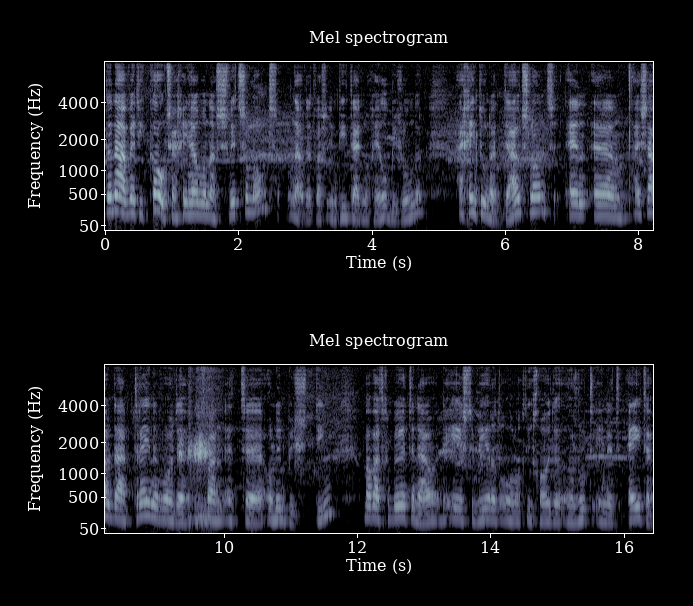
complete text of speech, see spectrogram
Daarna werd hij coach. Hij ging helemaal naar Zwitserland. Nou, dat was in die tijd nog heel bijzonder. Hij ging toen naar Duitsland en ehm, hij zou daar trainer worden van het eh, Olympisch team. Maar wat gebeurt er nou? De Eerste Wereldoorlog die gooide roet in het eten.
